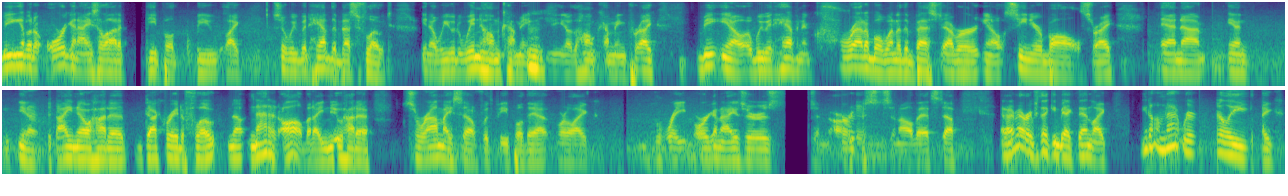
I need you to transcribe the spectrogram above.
being able to organize a lot of people we like so we would have the best float. You know, we would win homecoming. Mm. You know, the homecoming, like, be, you know, we would have an incredible, one of the best ever, you know, senior balls, right? And um, and you know, did I know how to decorate a float? No, not at all. But I knew how to surround myself with people that were like great organizers and artists and all that stuff. And I remember thinking back then, like, you know, I'm not really like,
